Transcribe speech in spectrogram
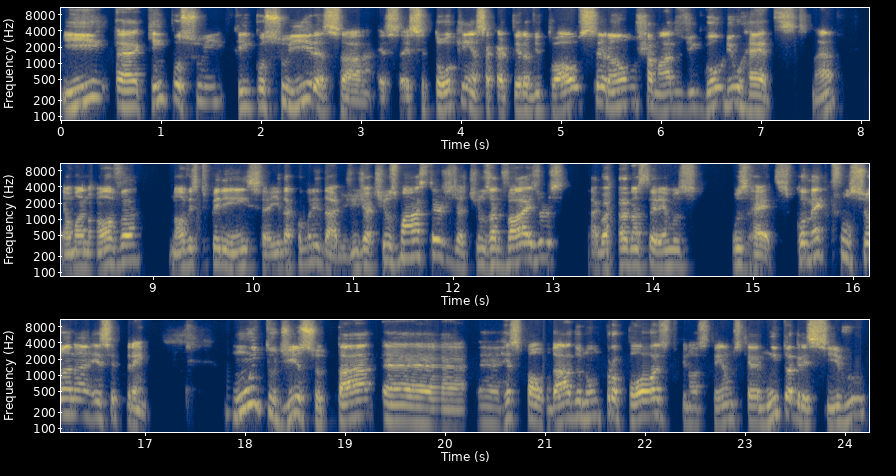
E é, quem possui quem possuir essa, essa esse token, essa carteira virtual, serão chamados de GoNew Heads, né? É uma nova nova experiência aí da comunidade. A gente já tinha os masters, já tinha os advisors, agora nós teremos os heads. Como é que funciona esse trem? Muito disso está é, é, respaldado num propósito que nós temos, que é muito agressivo,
